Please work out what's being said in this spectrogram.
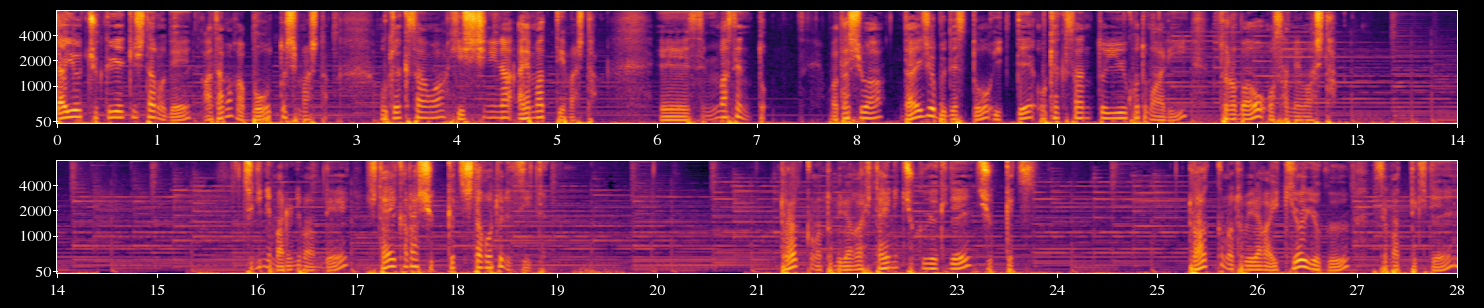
額を直撃したので頭がぼーっとしました。お客さんは必死にな謝っていました。えー、すみませんと。私は大丈夫ですと言ってお客さんということもあり、その場を収めました。次に丸2番で、額から出血したことについて。トラックの扉が額に直撃で出血。トラックの扉が勢いよく迫ってきて、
